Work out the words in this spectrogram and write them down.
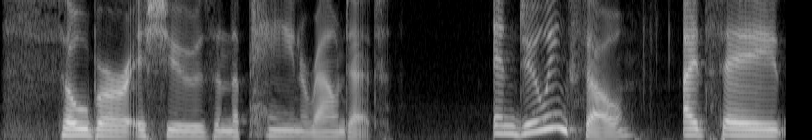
sober issues and the pain around it. In doing so, I'd say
